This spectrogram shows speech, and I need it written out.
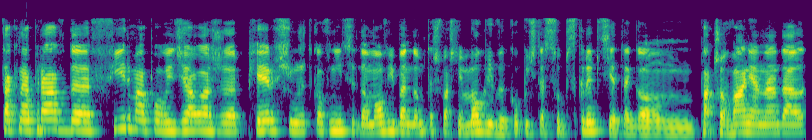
Tak naprawdę firma powiedziała, że pierwsi użytkownicy domowi będą też właśnie mogli wykupić te subskrypcje tego patchowania nadal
